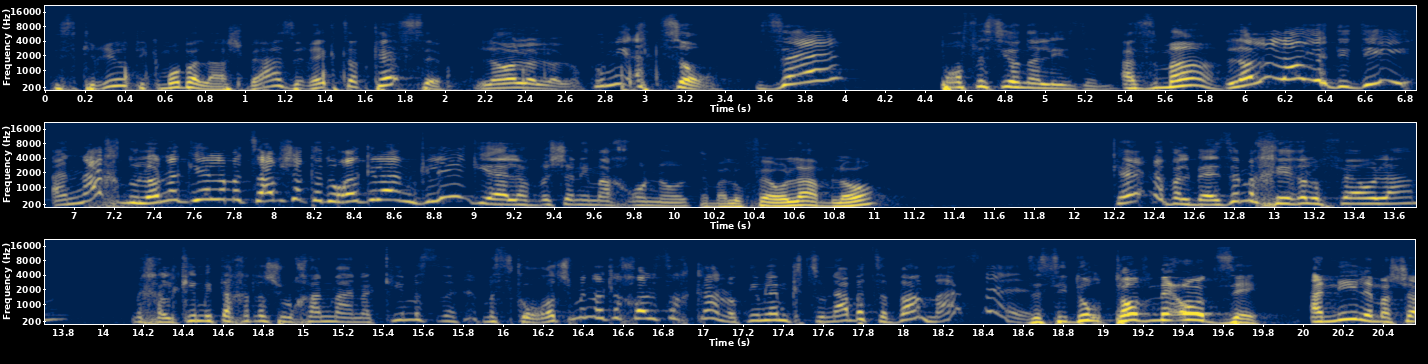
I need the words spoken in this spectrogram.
תזכרי אותי כמו בלש, ואז אראה קצת כסף. לא, לא, לא, לא. פומי, עצור. זה פרופסיונליזם. אז מה? לא, לא, לא, ידידי, אנחנו לא נגיע למצב שהכדורגל האנגלי הגיע אליו בשנים האחרונות. הם אלופי עולם, לא? כן, אבל באיזה מחיר אלופי העולם? מחלקים מתחת לשולחן מענקים, מס- משכורות שמנות לכל שחקן, נותנים להם קצונה בצבא, מה זה? זה סידור טוב מאוד זה. אני, למשל,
